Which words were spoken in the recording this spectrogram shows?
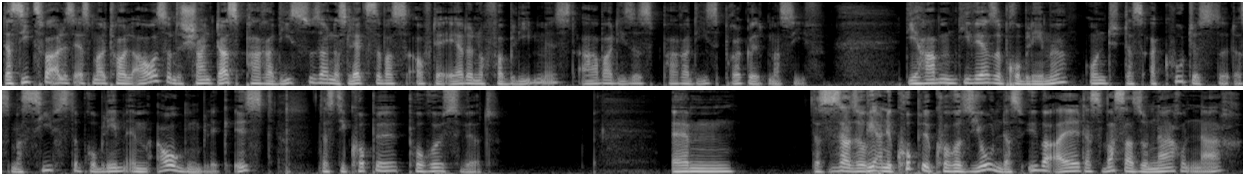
das sieht zwar alles erstmal toll aus und es scheint das Paradies zu sein, das letzte, was auf der Erde noch verblieben ist, aber dieses Paradies bröckelt massiv. Die haben diverse Probleme und das akuteste, das massivste Problem im Augenblick ist, dass die Kuppel porös wird. Ähm, das ist also wie eine Kuppelkorrosion, dass überall das Wasser so nach und nach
